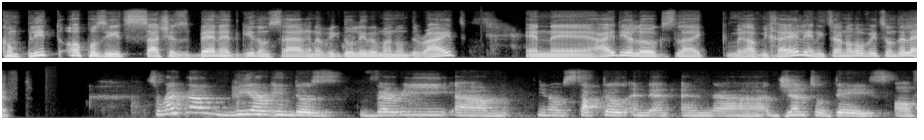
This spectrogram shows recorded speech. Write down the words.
complete opposites such as Bennett, Gideon Sa'ar, and Avigdor Lieberman on the right, and uh, ideologues like Merav Michaeli and Nitzan Horowitz on the left. So right now we are in those very, um, you know, subtle and, and, and uh, gentle days of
